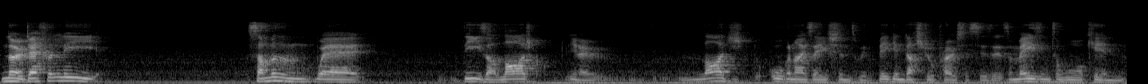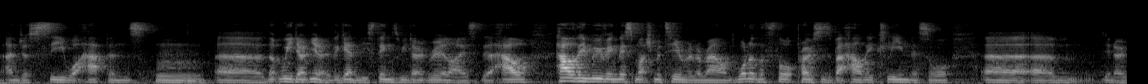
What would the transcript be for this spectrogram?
no, definitely some of them where these are large, you know, large organizations with big industrial processes, it's amazing to walk in and just see what happens mm. uh, that we don't, you know, again, these things we don't realize. How, how are they moving this much material around? What are the thought processes about how they clean this or, uh, um, you know,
